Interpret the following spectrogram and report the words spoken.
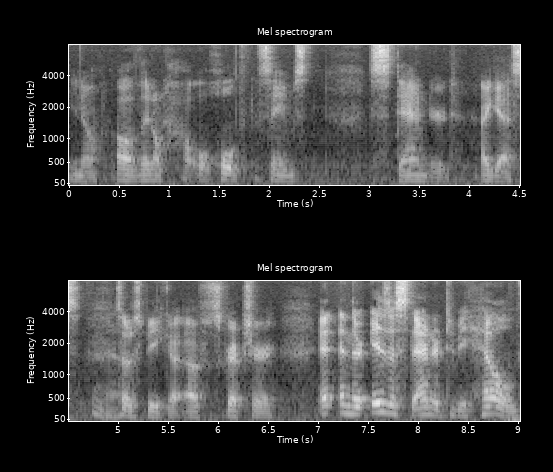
you know, oh, they don't hold the same standard, I guess so to speak, of Scripture. And, and there is a standard to be held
